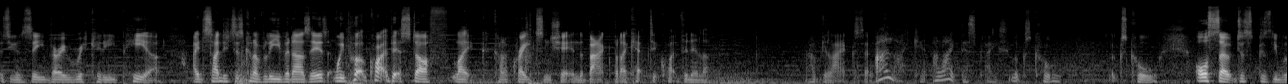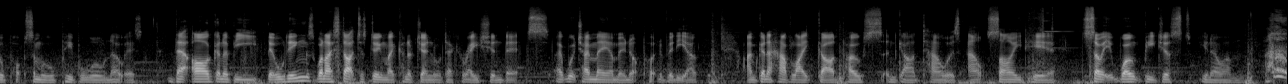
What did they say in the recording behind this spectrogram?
as you can see, very rickety pier, I decided to just kind of leave it as is. We put quite a bit of stuff, like kind of crates and shit in the back, but I kept it quite vanilla. I hope you like it. I like it. I like this place. It looks cool. looks cool. Also, just because you will pop, some people will notice, there are going to be buildings. When I start just doing my kind of general decoration bits, uh, which I may or may not put in a video, I'm going to have like guard posts and guard towers outside here. So it won't be just, you know, um,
